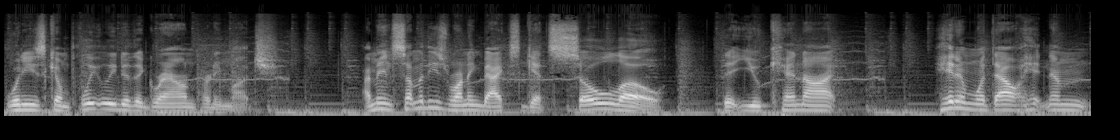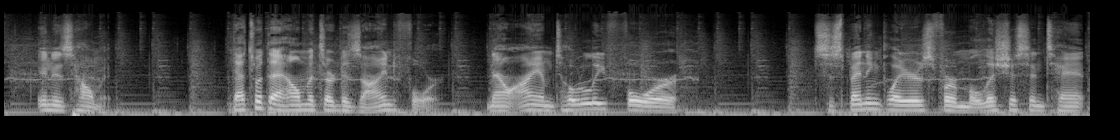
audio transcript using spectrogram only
when he's completely to the ground pretty much? I mean, some of these running backs get so low that you cannot hit him without hitting him in his helmet. That's what the helmets are designed for. Now, I am totally for suspending players for malicious intent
